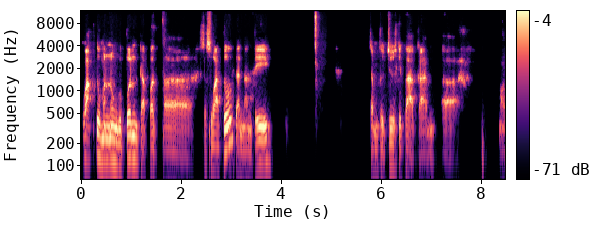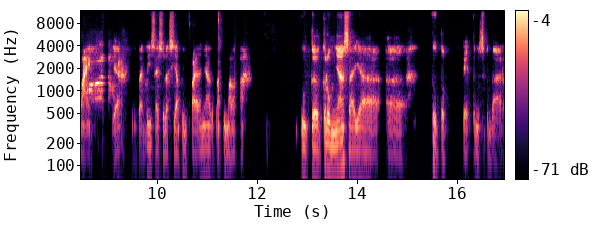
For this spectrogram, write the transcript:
waktu menunggu pun dapat uh, sesuatu dan nanti jam 7 kita akan uh, mulai ya tadi saya sudah siapin filenya tapi malah Google Chrome-nya saya uh, tutup oke tunggu sebentar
